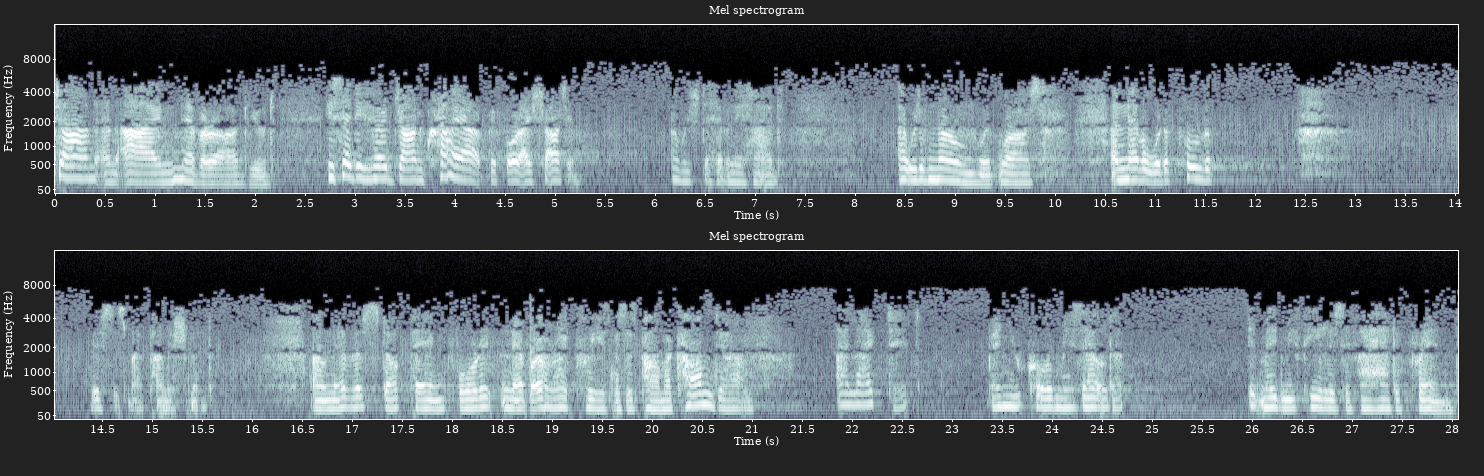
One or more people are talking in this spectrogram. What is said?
John and I never argued. He said he heard John cry out before I shot him. I wish to heaven he had. I would have known who it was and never would have pulled a. This is my punishment. I'll never stop paying for it, never. All right, please, Mrs. Palmer, calm down. I liked it when you called me Zelda. It made me feel as if I had a friend.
